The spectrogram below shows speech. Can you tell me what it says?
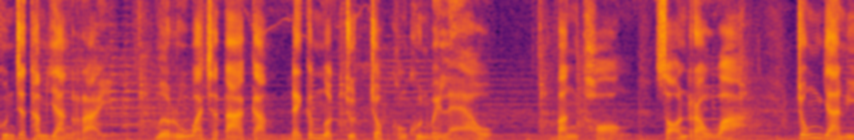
คุณจะทำอย่างไร เมื่อรู้ว่าชะตากรรมได้กำหนดจุดจบของคุณไว้แล้ว บางทอง สอนเราว่า จงอย่าหนี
